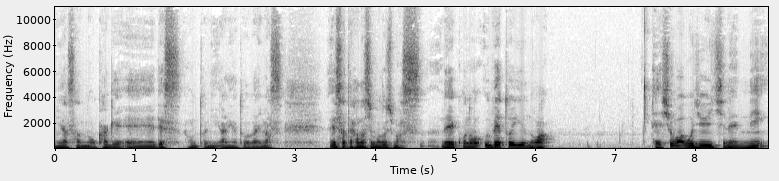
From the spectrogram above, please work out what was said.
皆さんのおかげ、えー、です。本当にありがとうございます、えー、さて話戻します。でこの宇部というのは、えー、昭和51年に、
